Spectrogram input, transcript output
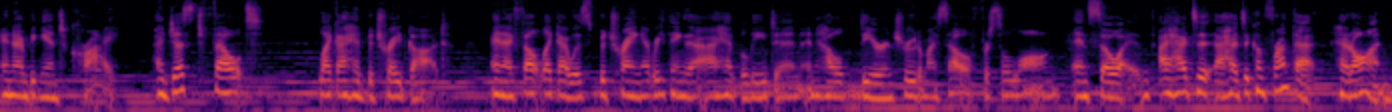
and I began to cry. I just felt like I had betrayed God. And I felt like I was betraying everything that I had believed in and held dear and true to myself for so long. And so I, I had to I had to confront that head on.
